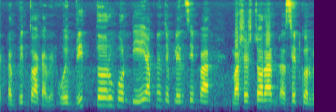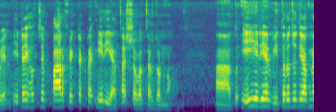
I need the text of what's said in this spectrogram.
একটা বৃত্ত আঁকাবেন। ওই বৃত্তর উপর দিয়েই আপনি যে প্লেন সিট বা বাঁশের চড়ার সেট করবেন, এটাই হচ্ছে পারফেক্ট একটা এরিয়া চারশো বাচ্চার জন্য। তো এই এরিয়ার ভিতরে যদি আপনি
